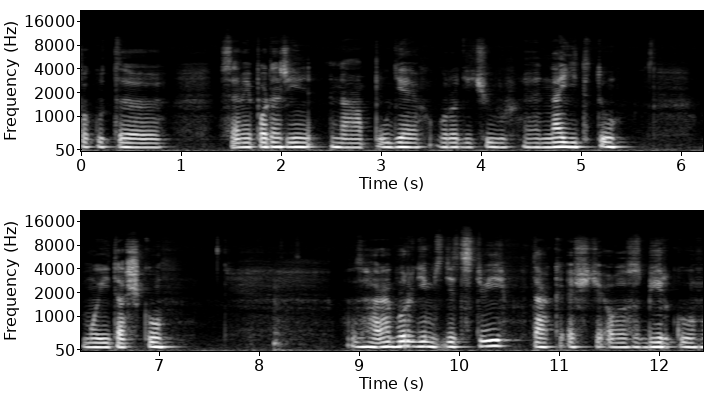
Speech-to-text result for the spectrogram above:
pokud eh, se mi podaří na půdě u rodičů eh, najít tu moji tašku s haraburdím z dětství, tak ještě o sbírku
